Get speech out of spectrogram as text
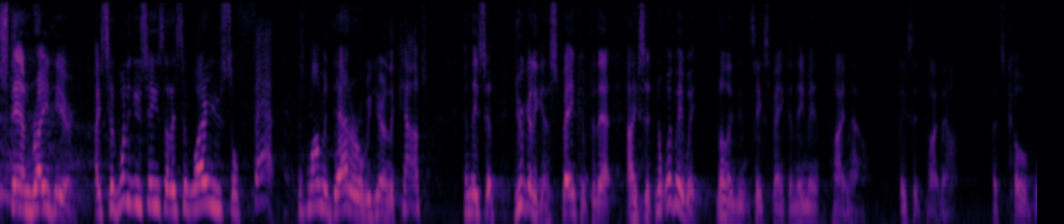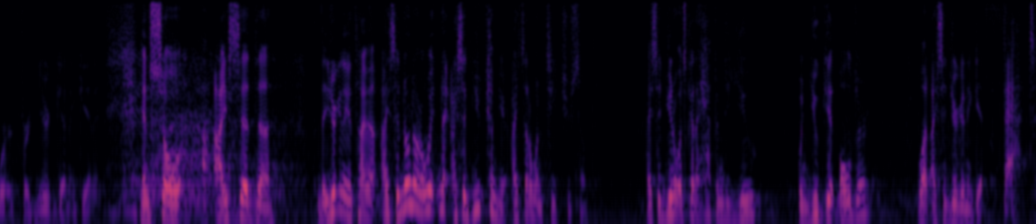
stand right here. I said, What did you say? He said, I said, Why are you so fat? His mom and dad are over here on the couch. And they said, You're going to get a spanking for that. I said, No, wait, wait, wait. No, they didn't say spanking. They meant time out. They said time out. That's code word for you're going to get it. And so I said, uh, You're going to get time out. I said, No, no, no, wait. No. I said, You come here. I said, I want to teach you something. I said, You know what's going to happen to you when you get older? What? I said, You're going to get fat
